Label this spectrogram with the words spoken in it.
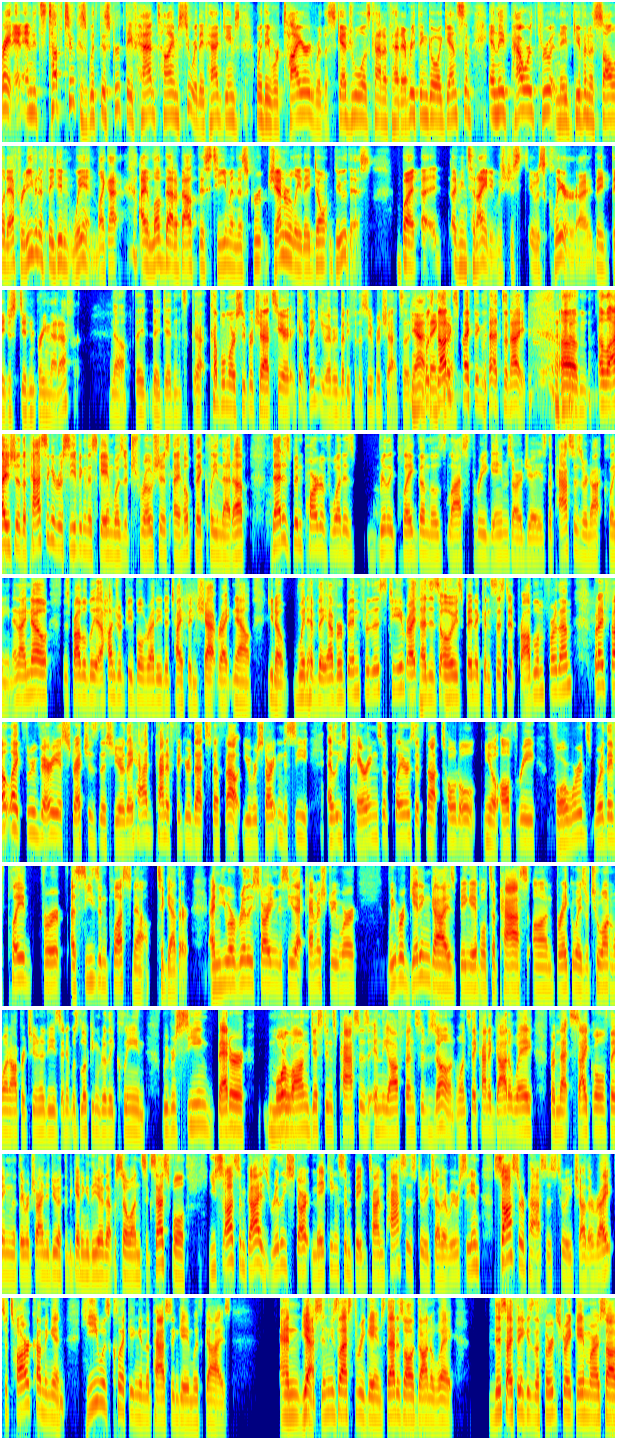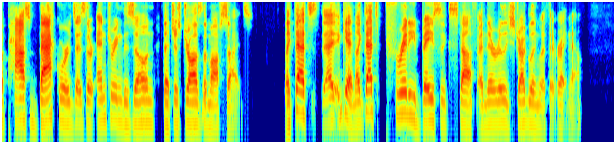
Right. And, and it's tough too, because with this group, they've had times too where they've had games where they were tired, where the schedule has kind of had everything go against them, and they've powered through it and they've given a solid effort, even if they didn't win. Like I, I love that about this team and this group. Generally, they don't do this. But uh, I mean, tonight it was just it was clear uh, they they just didn't bring that effort. No, they they didn't. A couple more super chats here. Again, thank you everybody for the super chats. I yeah, was not you. expecting that tonight. Um, Elijah, the passing and receiving in this game was atrocious. I hope they clean that up. That has been part of what has really plagued them those last three games, RJ, is the passes are not clean. And I know there's probably a hundred people ready to type in chat right now. You know, when have they ever been for this team? Right. That has always been a consistent problem for them. But I felt like through various stretches this year, they had kind of figured that stuff out. You were starting to see at least pairings of players, if not total, you know, all three forwards where they've played for a season plus now together. And you are really starting to see that chemistry where we were getting guys being able to pass on breakaways or two on one opportunities, and it was looking really clean. We were seeing better, more long distance passes in the offensive zone once they kind of got away from that cycle thing that they were trying to do at the beginning of the year that was so unsuccessful. You saw some guys really start making some big time passes to each other. We were seeing saucer passes to each other, right? Tatar coming in, he was clicking in the passing game with guys. And yes, in these last three games, that has all gone away this I think is the third straight game where I saw a pass backwards as they're entering the zone that just draws them off sides. Like that's again, like that's pretty basic stuff, and they're really struggling with it right now.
